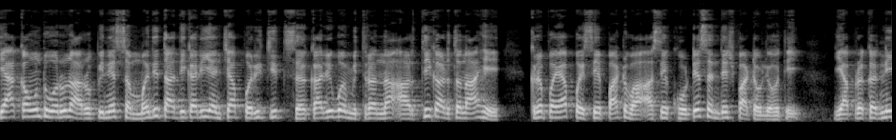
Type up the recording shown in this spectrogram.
त्या अकाउंटवरून आरोपीने संबंधित अधिकारी यांच्या परिचित सहकारी व मित्रांना आर्थिक अडचण आहे कृपया पैसे पाठवा असे खोटे संदेश पाठवले होते. या प्रकरणी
